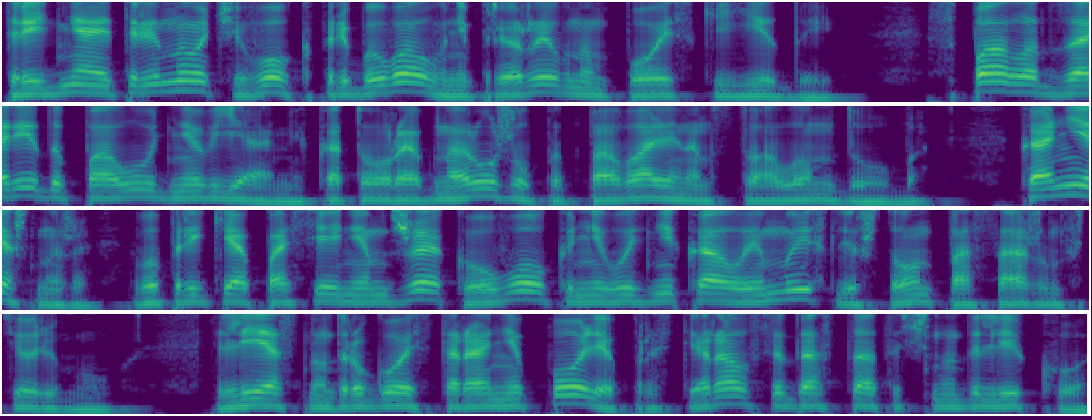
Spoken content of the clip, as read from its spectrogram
Три дня и три ночи волк пребывал в непрерывном поиске еды. Спал от зари до полудня в яме, которую обнаружил под поваленным стволом дуба. Конечно же, вопреки опасениям Джека, у волка не возникало и мысли, что он посажен в тюрьму. Лес на другой стороне поля простирался достаточно далеко,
